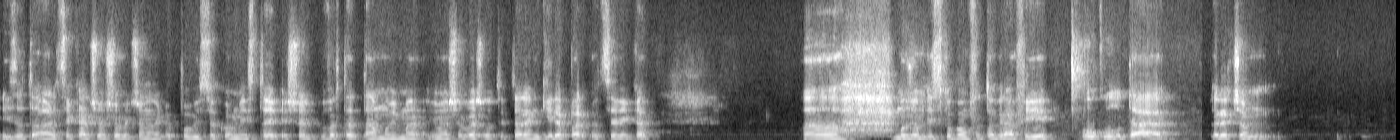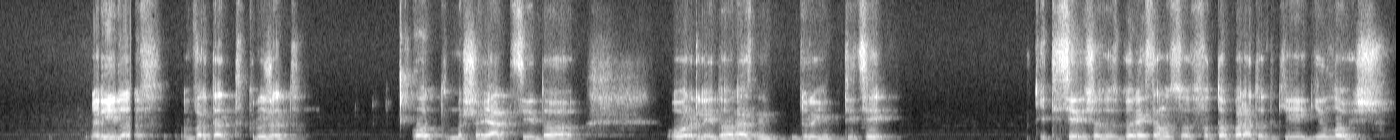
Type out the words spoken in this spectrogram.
И затоа се качуваш обично на некој повисоко место и кај што вртат таму има, имаше баш од Тарангира паркот се вика. Uh, можам да ископам фотографии околу таа, речам, ридот, вртат, кружат од мршајаци до орли до разни други птици и ти седиш од озгоре и само со фотоапаратот ги, ги ловиш.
